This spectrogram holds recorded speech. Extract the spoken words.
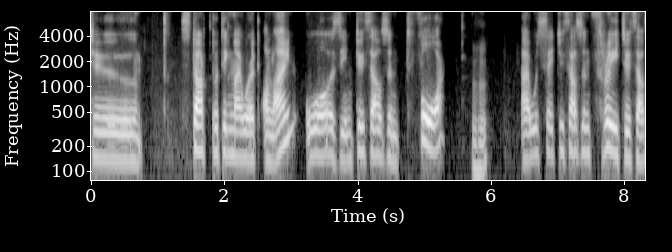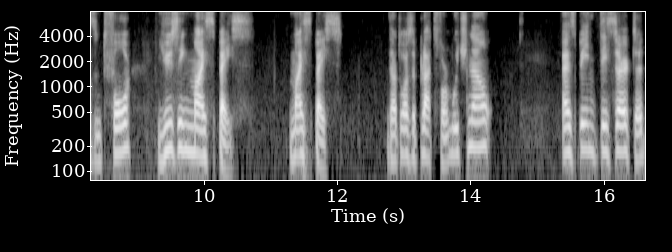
to start putting my work online was in 2004. Mhm. I would say 2003, 2004, using MySpace. MySpace. That was a platform which now has been deserted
